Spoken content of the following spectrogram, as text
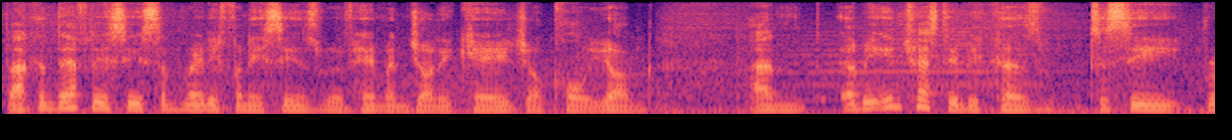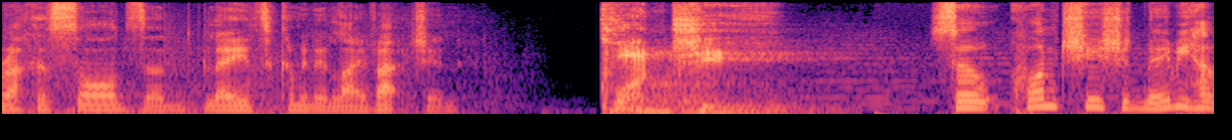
But I can definitely see some really funny scenes with him and Johnny Cage or Cole Young, and it'll be interesting because to see Baraka's swords and blades coming in live action. Quan Chi. So Quan Chi should maybe have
